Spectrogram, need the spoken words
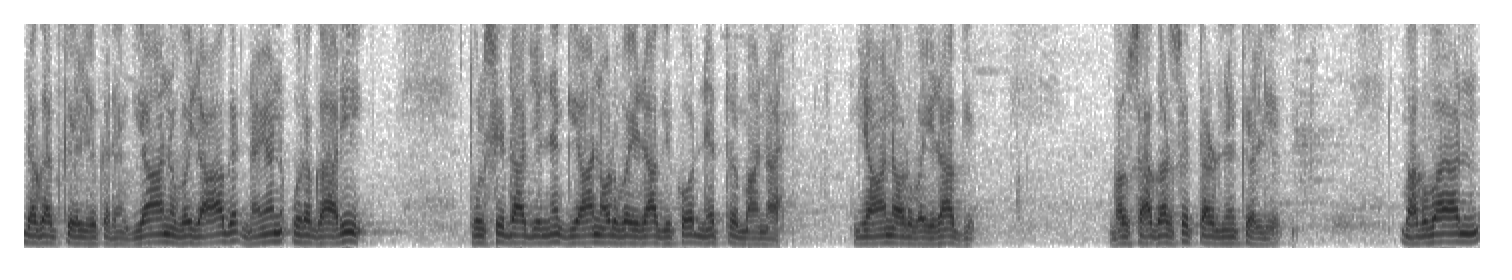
जगत के लिए करें। ज्ञान, वैराग, नयन उर्गारी तुलसीदास जी ने ज्ञान और वैराग्य को नेत्र माना है। ज्ञान और वैराग्य भवसागर से तरने के लिए। भगवान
